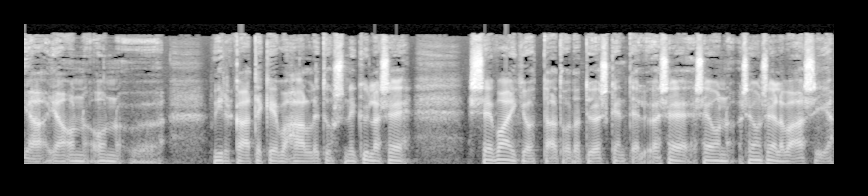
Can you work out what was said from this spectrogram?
ja, ja on, on virkaa tekevä hallitus, niin kyllä se, se vaikeuttaa tuota työskentelyä. Se, se, on, se on selvä asia.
